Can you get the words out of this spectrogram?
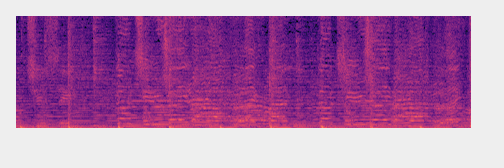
Don't you treat off like that. Don't you treat off like that.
